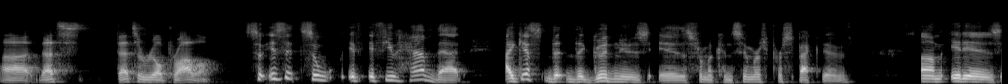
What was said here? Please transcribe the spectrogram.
Uh, that's that's a real problem. So is it so if if you have that, I guess the the good news is from a consumer's perspective, um, it is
